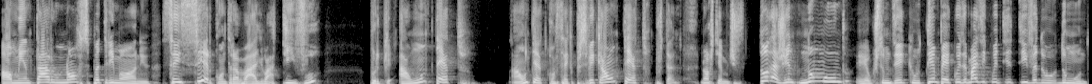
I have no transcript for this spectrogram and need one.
aumentar o nosso património sem ser com trabalho ativo, porque há um teto. Há um teto, consegue perceber que há um teto. Portanto, nós temos toda a gente no mundo, eu costumo dizer que o tempo é a coisa mais equitativa do, do mundo.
